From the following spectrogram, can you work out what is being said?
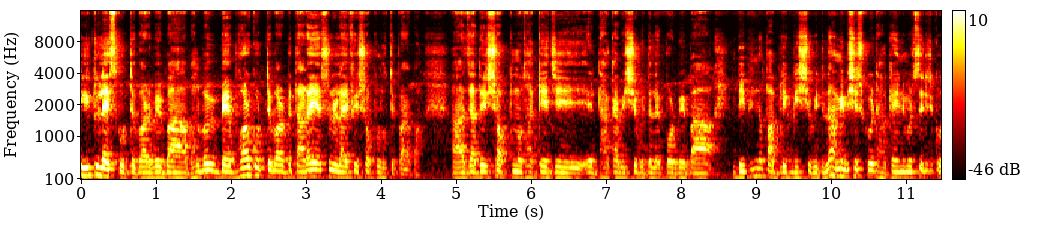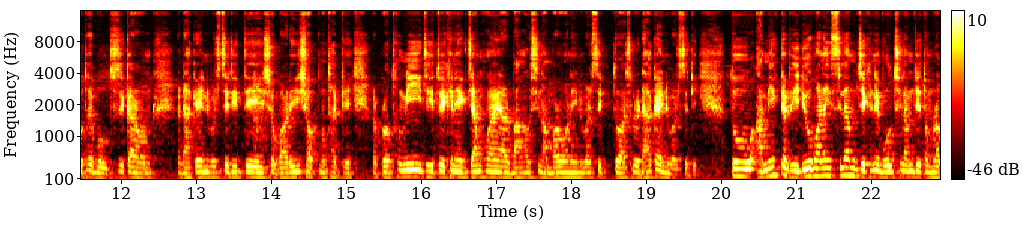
ইউটিলাইজ করতে পারবে বা ভালোভাবে ব্যবহার করতে পারবে, তারাই আসলে লাইফে সফল হতে পারবা। যাদের স্বপ্ন থাকে যে ঢাকা বিশ্ববিদ্যালয়ে পড়বে বা বিভিন্ন পাবলিক বিশ্ববিদ্যালয়, আমি বিশেষ করে ঢাকা ইউনিভার্সিটির কোথায় বলতেছি কারণ ঢাকা ইউনিভার্সিটিতে সবারই স্বপ্ন থাকে। আর প্রথমেই যেহেতু এখানে এক্সাম হয় আর বাংলাদেশের নাম্বার ওয়ান ইউনিভার্সিটি তো আসলে ঢাকা ইউনিভার্সিটি তো আমি একটা ভিডিও বানাইছিলাম যেখানে বলছিলাম যে তোমরা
